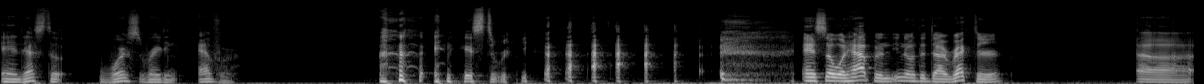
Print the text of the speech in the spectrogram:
and that's the worst rating ever in history. and so what happened? You know, the director. Uh,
